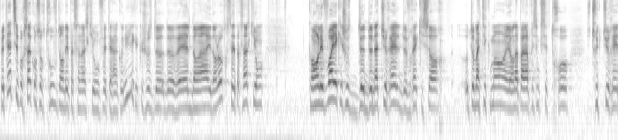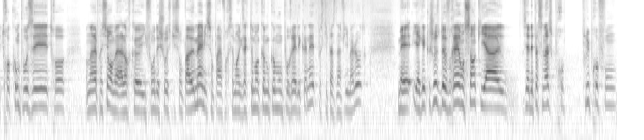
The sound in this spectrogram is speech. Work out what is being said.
Peut-être c'est pour ça qu'on se retrouve dans des personnages qui ont fait terrain connu. Il y a quelque chose de, réel dans un et dans l'autre. C'est des personnages qui ont, quand on les voit, il y a quelque chose de, naturel, de vrai qui sort automatiquement et on n'a pas l'impression que c'est trop structuré, trop composé, trop. On a l'impression, alors qu'ils font des choses qui ne sont pas eux-mêmes, ils ne sont pas forcément exactement comme, comme on pourrait les connaître parce qu'ils passent d'un film à l'autre. Mais il y a quelque chose de vrai, on sent qu'il y, a, des personnages plus profonds.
